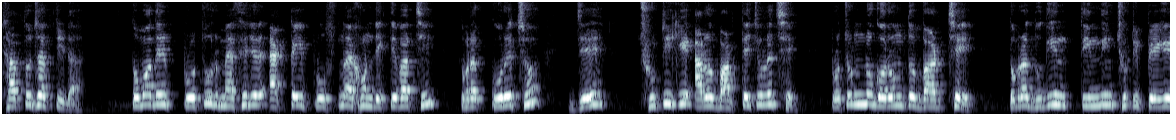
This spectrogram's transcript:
ছাত্রছাত্রীরা, তোমাদের প্রচুর মেসেজের একটাই প্রশ্ন এখন দেখতে পাচ্ছি। তোমরা করেছ যে ছুটি কি আরও বাড়তে চলেছে? প্রচণ্ড গরম তো বাড়ছে। তোমরা দুদিন তিন দিন ছুটি পেয়ে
